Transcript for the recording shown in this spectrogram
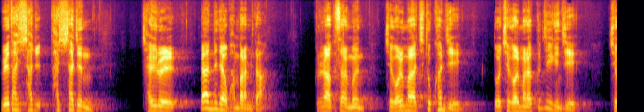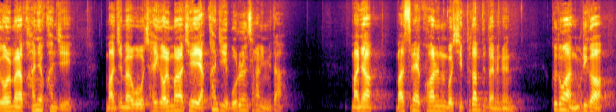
왜 다시, 자주, 다시 찾은 자유를 빼앗느냐고 반발합니다. 그러나 그 사람은 제가 얼마나 지독한지 또 제가 얼마나 끈질긴지 제가 얼마나 간역한지 마지막으로 자기가 얼마나 죄에 약한지 모르는 사람입니다. 만약 말씀에 거하는 것이 부담된다면 그동안 우리가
